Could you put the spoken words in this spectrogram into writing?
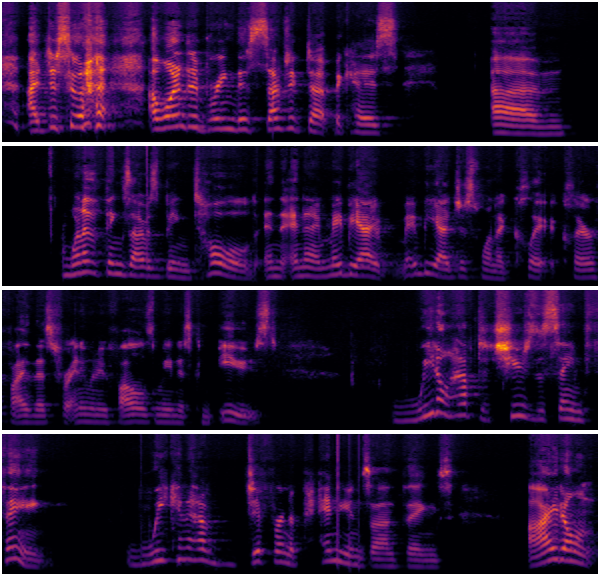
I just I wanted to bring this subject up because um, one of the things I was being told, and and I maybe I maybe I just want to cl- clarify this for anyone who follows me and is confused. We don't have to choose the same thing. We can have different opinions on things. I don't.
